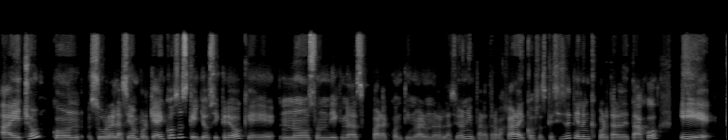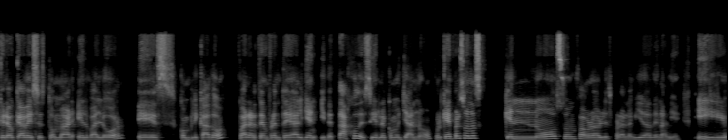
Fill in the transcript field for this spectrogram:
ha hecho con su relación, porque hay cosas que yo sí creo que no son dignas para continuar una relación y para trabajar, hay cosas que sí se tienen que cortar de tajo y creo que a veces tomar el valor es complicado, pararte enfrente de alguien y de tajo decirle como ya no, porque hay personas que no son favorables para la vida de nadie. Y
